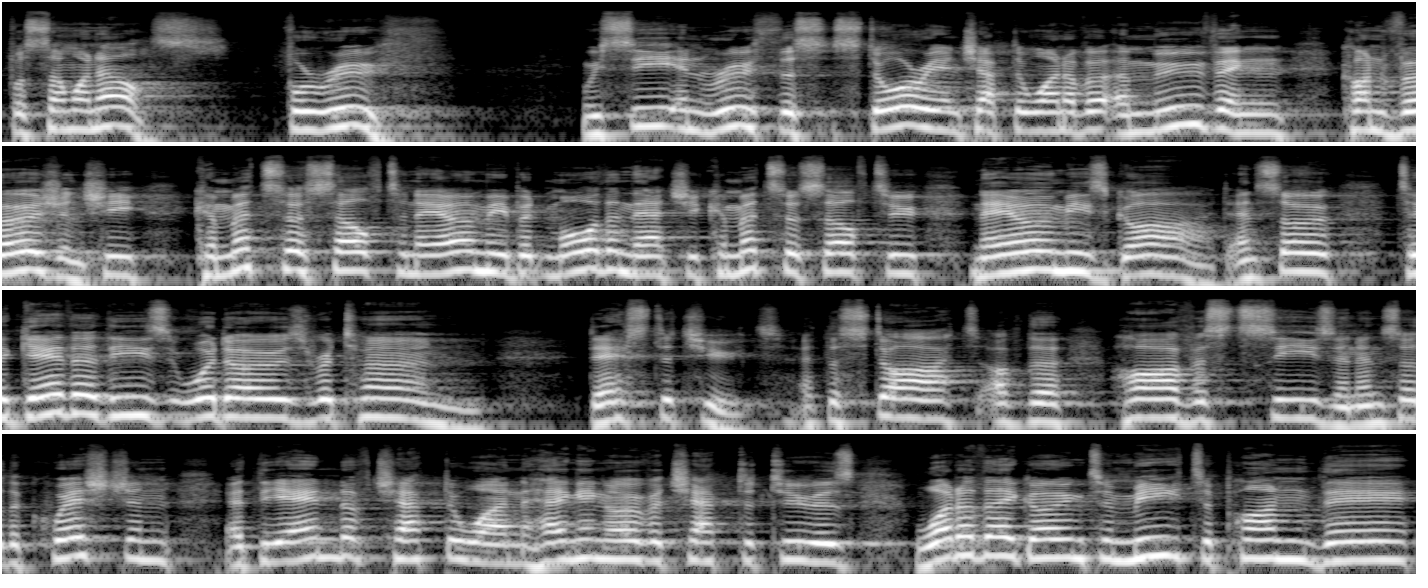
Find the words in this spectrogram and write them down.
for someone else, for Ruth. We see in Ruth this story in chapter 1 of a, a, moving conversion. She commits herself to Naomi, but more than that, she commits herself to Naomi's God. And so together these widows return destitute at the start of the harvest season. And so the question at the end of chapter 1, hanging over chapter 2, is what are they going to meet upon their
